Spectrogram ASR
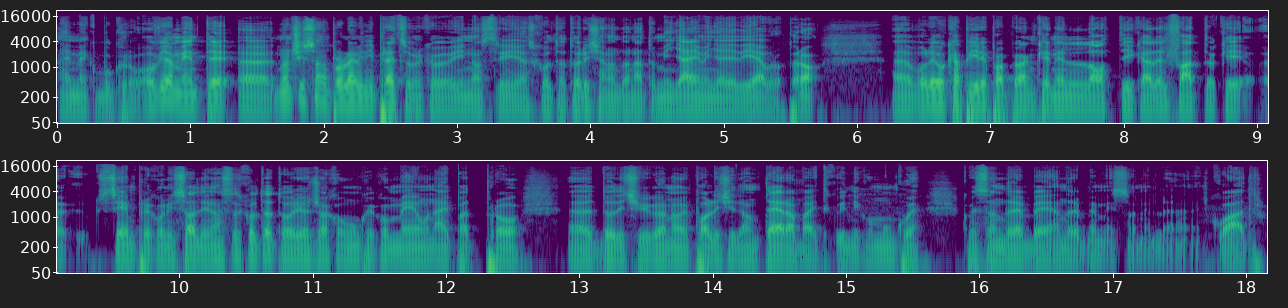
ai MacBook Pro. Ovviamente eh, non ci sono problemi di prezzo perché i nostri ascoltatori ci hanno donato migliaia e migliaia di euro, però eh, volevo capire proprio anche nell'ottica del fatto che eh, sempre con i soldi dei nostri ascoltatori ho già comunque con me un iPad Pro eh, 12,9 pollici da un terabyte, quindi comunque questo andrebbe, andrebbe messo nel, nel quadro.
